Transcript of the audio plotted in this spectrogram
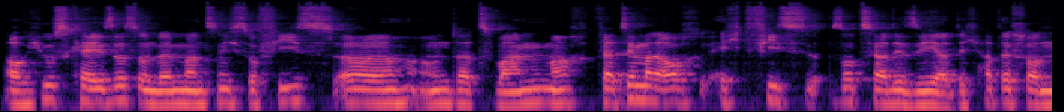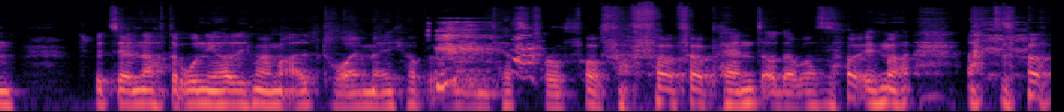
auch Use Cases und wenn man es nicht so fies äh, unter Zwang macht, vielleicht sind wir auch echt fies sozialisiert. Ich hatte schon speziell nach der Uni hatte ich manchmal Albträume. Ich habe irgendwie einen Test ver, ver, ver, verpennt oder was auch immer. Also,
